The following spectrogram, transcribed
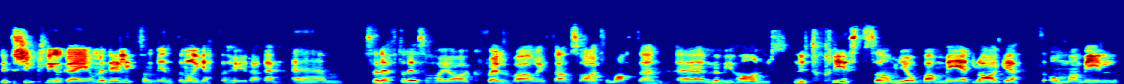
lite kyckling och grejer. Men det är liksom inte någon jättehöjdare. Um, Sen efter det så har jag själv varit ansvarig för maten. Eh, men vi har en nutrist som jobbar med laget om man vill.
